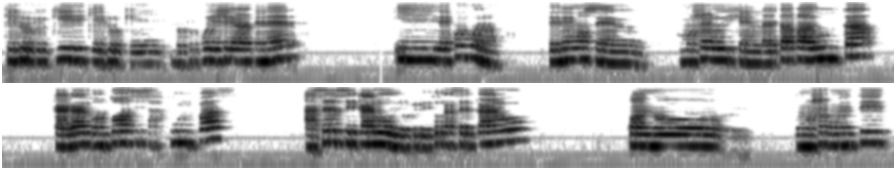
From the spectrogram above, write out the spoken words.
qué es lo que quiere, qué es lo que lo que puede llegar a tener. Y después, bueno, tenemos en, como ya lo dije, en la etapa adulta, cargar con todas esas culpas, hacerse cargo de lo que le toca hacer cargo, cuando, como ya comenté,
